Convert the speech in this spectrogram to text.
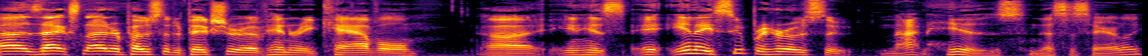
uh, Zack Snyder posted a picture of Henry Cavill uh, in his in a superhero suit, not his necessarily.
